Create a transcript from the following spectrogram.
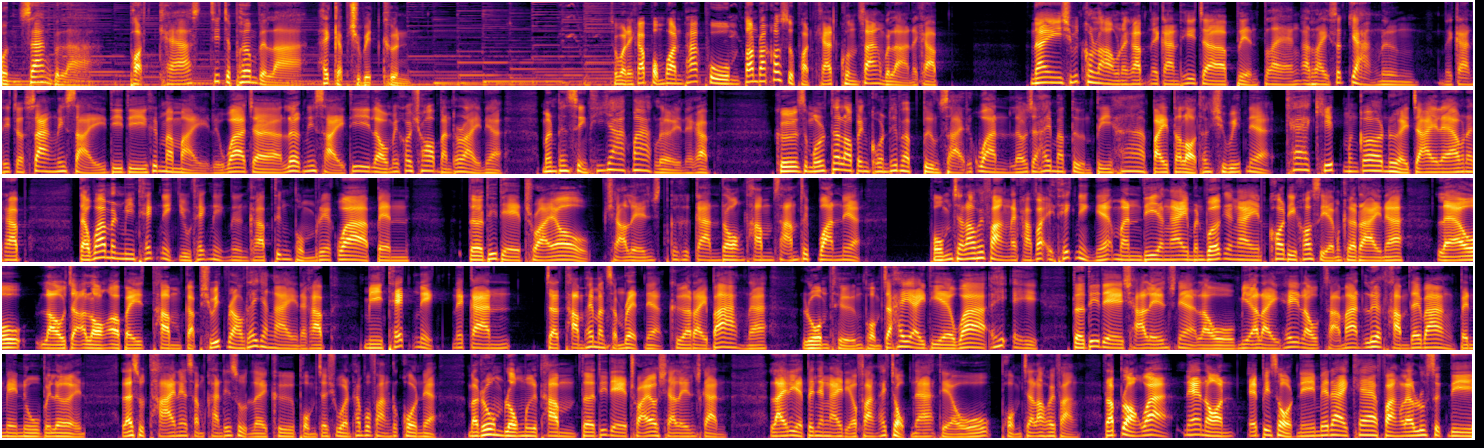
คนสร้างเวลา พอดแคสต์ที่จะเพิ่มเวลาให้กับชีวิตคุณ สวัสดีครับ ผมบอลภาคภูมิต้อนรับเข้าสู่พอดแคสต์คนสร้างเวลานะครับ ในชีวิตของเรานะครับในการที่จะเปลี่ยนแปลงอะไรสักอย่างหนึ่งในการที่จะสร้างนิสัยดี ๆ ขึ้นมาใหม่ หรือว่าจะเลิกนิสัยที่เราไม่ค่อยชอบมันเท่าไหร่เนี่ย มันเป็นสิ่งที่ยากมากเลยนะครับ คือสมมุติถ้าเราเป็นคนที่แบบตื่นสายทุกวัน แล้วจะให้มาตื่นตีห้าไปตลอดทั้งชีวิตเนี่ย แค่คิดมันก็เหนื่อยใจแล้วนะครับ แต่ว่ามันมีเทคนิคอยู่เทคนิคหนึ่งครับ ซึ่งผมเรียกว่าเป็น 30 day trial challenge ก็คือการลองทำ30 วันเนี่ย ผมจะเล่าให้ฟังนะครับว่าไอ้เทคนิคเนี้ยมันดียังไง มัน work ยังไง ข้อดีข้อเสียมันคืออะไรนะ แล้วเราจะลองเอาไปทำกับชีวิตเราได้ยังไงนะครับ มีเทคนิคในการจะทำให้มันสำเร็จเนี่ยคืออะไรบ้างนะ รวมถึงผมจะให้ไอเดียว่าเฮ้ยไอ30 day challenge เนี่ยเรามีอะไรให้เราสามารถเลือกทำได้บ้าง เป็นเมนูไปเลย และสุดท้ายเนี่ยสำคัญที่สุดเลยคือ ผมจะชวนท่านผู้ฟังทุกคนเนี่ยมาร่วมลงมือทำ30 day trial challenge กัน รายละเอียดเป็นยังไงเดี๋ยวฟังให้จบนะ เดี๋ยวผมจะเล่าให้ฟัง รับรองว่าแน่นอน episode นี้ไม่ได้แค่ฟังแล้วรู้สึกดี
